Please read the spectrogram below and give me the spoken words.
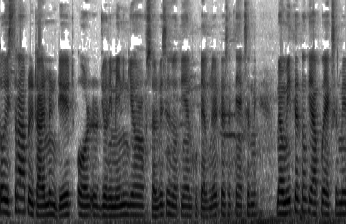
तो इस तरह आप रिटायरमेंट डेट और जो रिमेनिंग ईयर ऑफ़ सर्विसेज़ होती हैं उनको कैलकुलेट कर सकते हैं एक्सेल में। मैं उम्मीद करता हूँ कि आपको एक्सेल में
